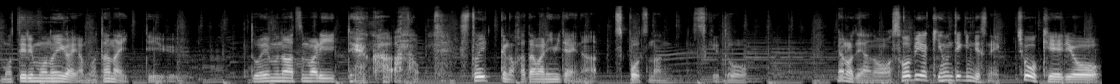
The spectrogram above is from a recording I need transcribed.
持てるもの以外は持たないっていうド M の集まりっていうかあのストイックの塊みたいなスポーツなんですけどなので、あの、装備が基本的にですね、超軽量、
